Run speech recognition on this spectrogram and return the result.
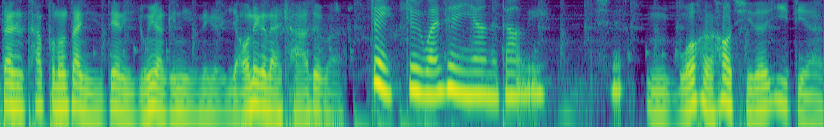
但是他不能在你店里永远给你那个摇那个奶茶，对吧？对，就是完全一样的道理。是，嗯，我很好奇的一点，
